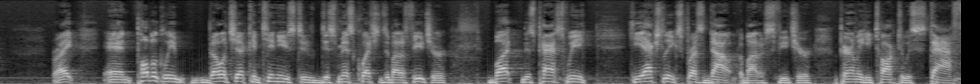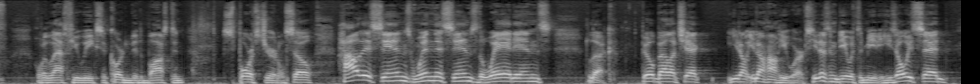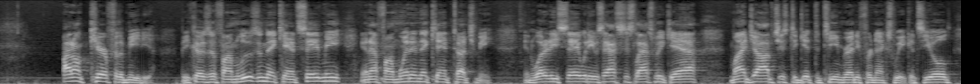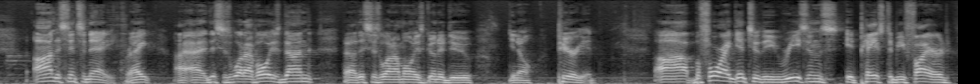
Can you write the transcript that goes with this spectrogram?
Right? And publicly, Belichick continues to dismiss questions about his future. But this past week, he actually expressed doubt about his future. Apparently, he talked to his staff over the last few weeks, according to the Boston Sports Journal. So, how this ends, when this ends, the way it ends, look, Bill Belichick, you know, you know how he works. He doesn't deal with the media. He's always said, I don't care for the media because if I'm losing, they can't save me, and if I'm winning, they can't touch me. And what did he say when he was asked this last week? Yeah, my job's just to get the team ready for next week. It's the old on to Cincinnati, right? I, I, this is what I've always done. Uh, this is what I'm always going to do, you know, period. Uh, before I get to the reasons it pays to be fired,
